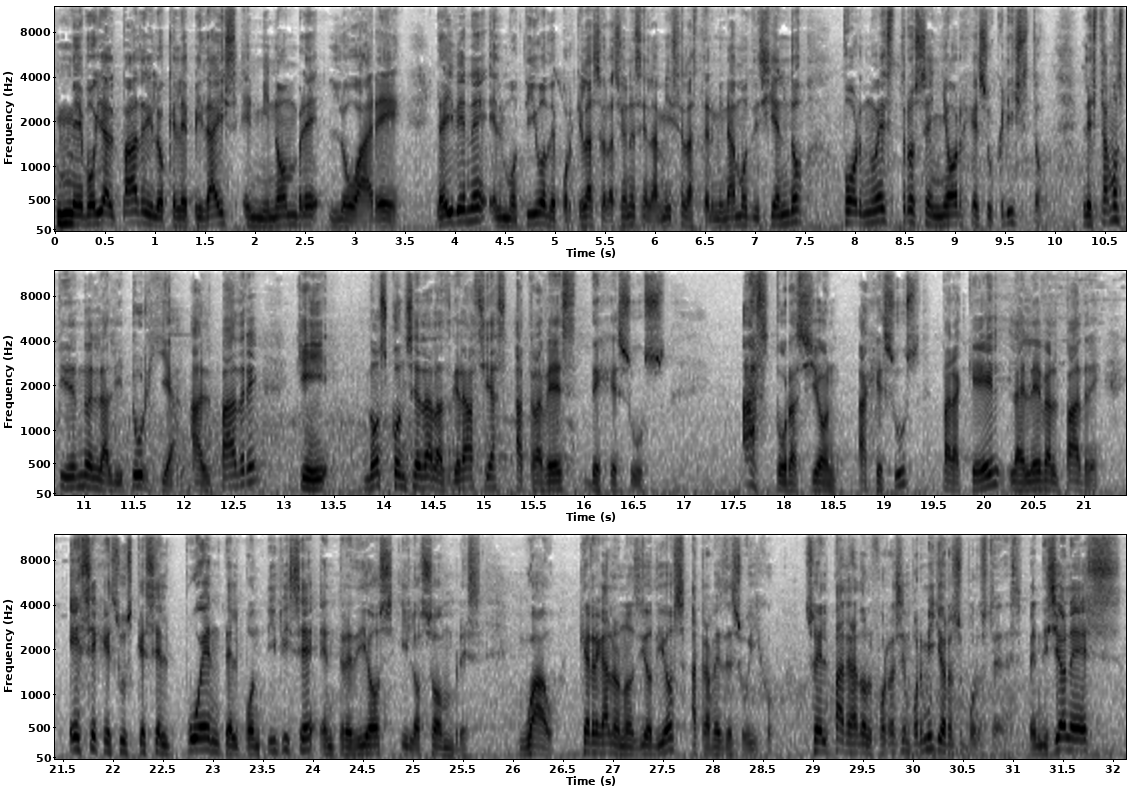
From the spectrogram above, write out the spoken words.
Me voy al Padre y lo que le pidáis en mi nombre lo haré. De ahí viene el motivo de por qué las oraciones en la misa las terminamos diciendo por nuestro Señor Jesucristo. Le estamos pidiendo en la liturgia al Padre que nos conceda las gracias a través de Jesús. Haz tu oración a Jesús para que Él la eleve al Padre. Ese Jesús que es el puente, el pontífice entre Dios y los hombres. ¡Wow! ¿Qué regalo nos dio Dios a través de su Hijo? Soy el Padre Adolfo, recen por mí, yo rezo por ustedes. Bendiciones.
